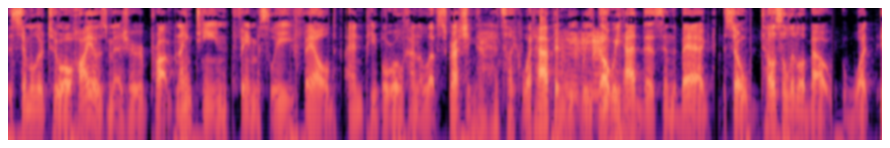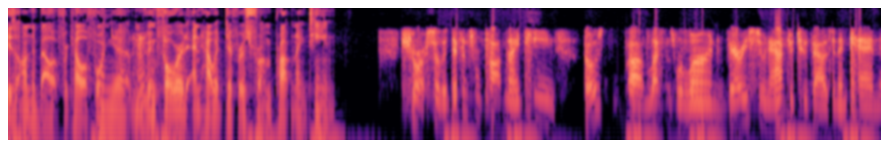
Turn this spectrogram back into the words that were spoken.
similar to Ohio's measure, Prop 19 famously failed, and people were kind of left scratching their heads like, what happened? We, we thought we had this in the bag. So tell us a little about what is on the ballot for California mm-hmm. moving forward and how it differs from Prop 19. Sure. So the difference from Prop 19, those uh, lessons were learned very soon after 2010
